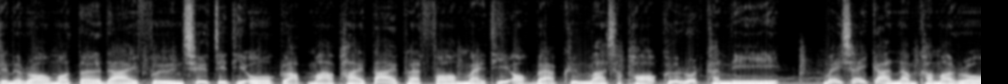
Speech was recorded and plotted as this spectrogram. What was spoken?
General Motor ได้ฟื้นชื่อ GTO กลับมาภายใต้แพลตฟอร์มใหม่ที่ออกแบบขึ้นมาเฉพาะเพื่อรถคันนี้ ไม่ใช่การนำ Camaro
